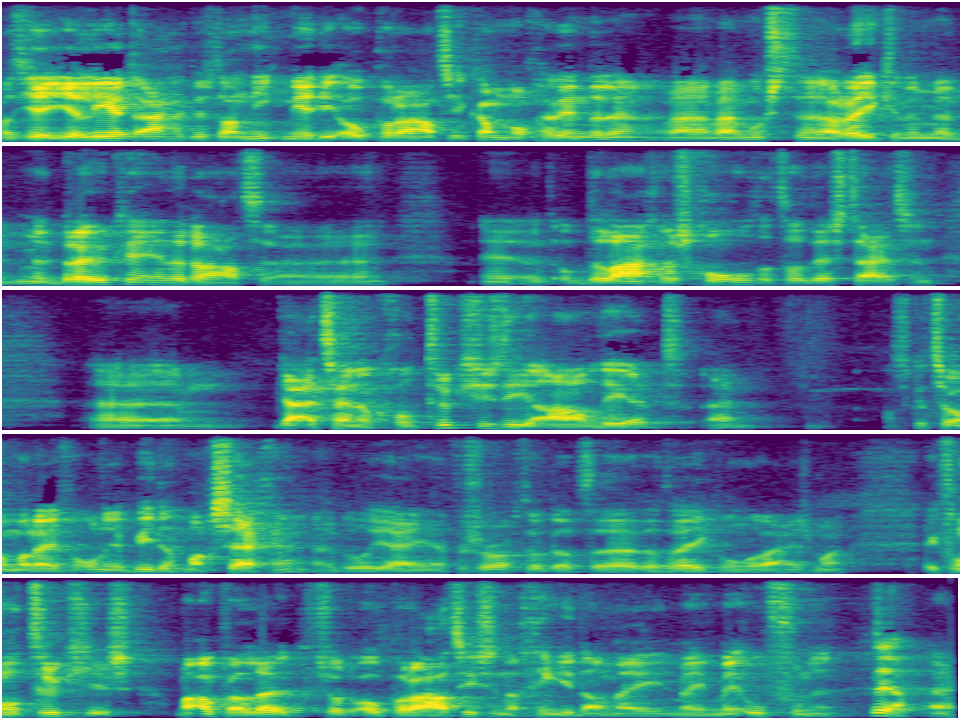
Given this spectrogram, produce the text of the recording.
Want je, je leert eigenlijk dus dan niet meer die operatie. Ik kan me nog herinneren, wij, wij moesten rekenen met, met breuken inderdaad. op de lagere school, dat was destijds. En, ehm, ja, het zijn ook gewoon trucjes die je aanleert. Hè? Als ik het zomaar even oneerbiedig mag zeggen. Ik bedoel, jij verzorgt ook dat, uh, dat rekenonderwijs. Maar ik vond het trucjes, maar ook wel leuk. Een soort operaties en daar ging je dan mee, mee, mee oefenen. Ja. Hè?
